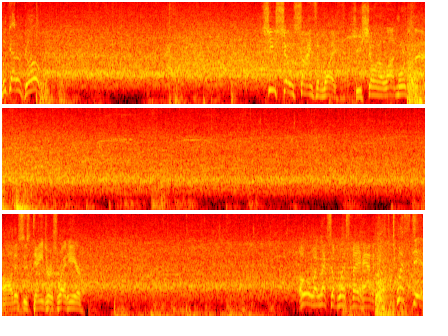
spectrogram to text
Look at her go. She shows signs of life. She's showing a lot more than that. Oh, this is dangerous right here. Oh, Alexa Bliss may have it. Twisted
